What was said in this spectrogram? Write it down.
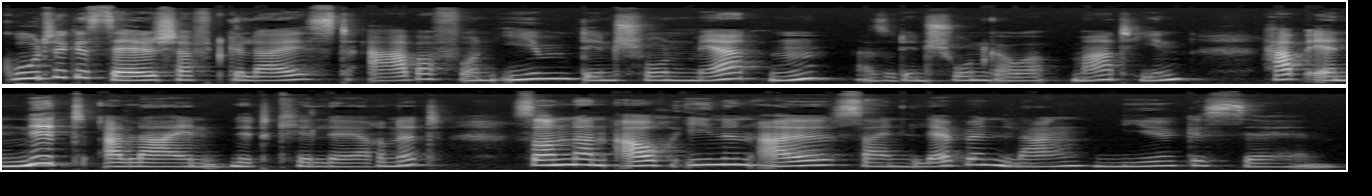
gute Gesellschaft geleist, aber von ihm, den schon Merten, also den Schongauer Martin, hab er nit allein nit gelernet, sondern auch ihnen all sein Leben lang mir gesehen.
